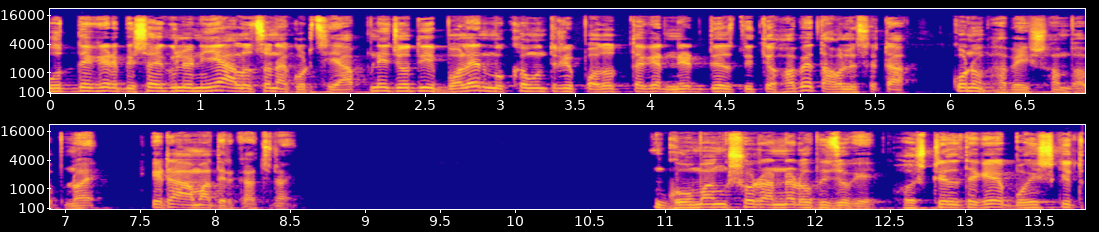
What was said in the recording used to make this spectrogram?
উদ্বেগের বিষয়গুলো নিয়ে আলোচনা করছি। আপনি যদি বলেন মুখ্যমন্ত্রীর পদত্যাগের নির্দেশ দিতে হবে, তাহলে সেটা কোনোভাবেই সম্ভব নয়। এটা আমাদের কাজ নয়। গোমাংস রান্নার অভিযোগে হোস্টেল থেকে বহিষ্কৃত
